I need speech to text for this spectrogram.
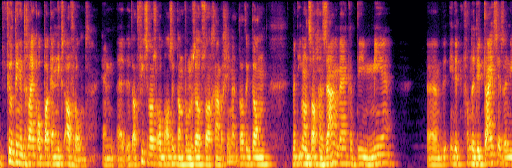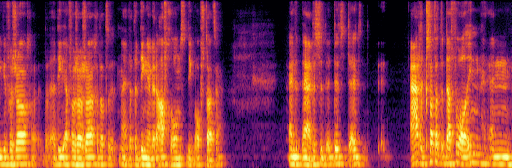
veel dingen tegelijk oppak en niks afrond. En het advies was om, als ik dan voor mezelf zou gaan beginnen, dat ik dan met iemand zou gaan samenwerken die meer uh, in de, van de details is en die ervoor, zorgen, die ervoor zou zorgen dat, nee, dat de dingen werden afgerond die we opstarten. En ja, dus, dus, eigenlijk zat het er daarvoor al in en,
